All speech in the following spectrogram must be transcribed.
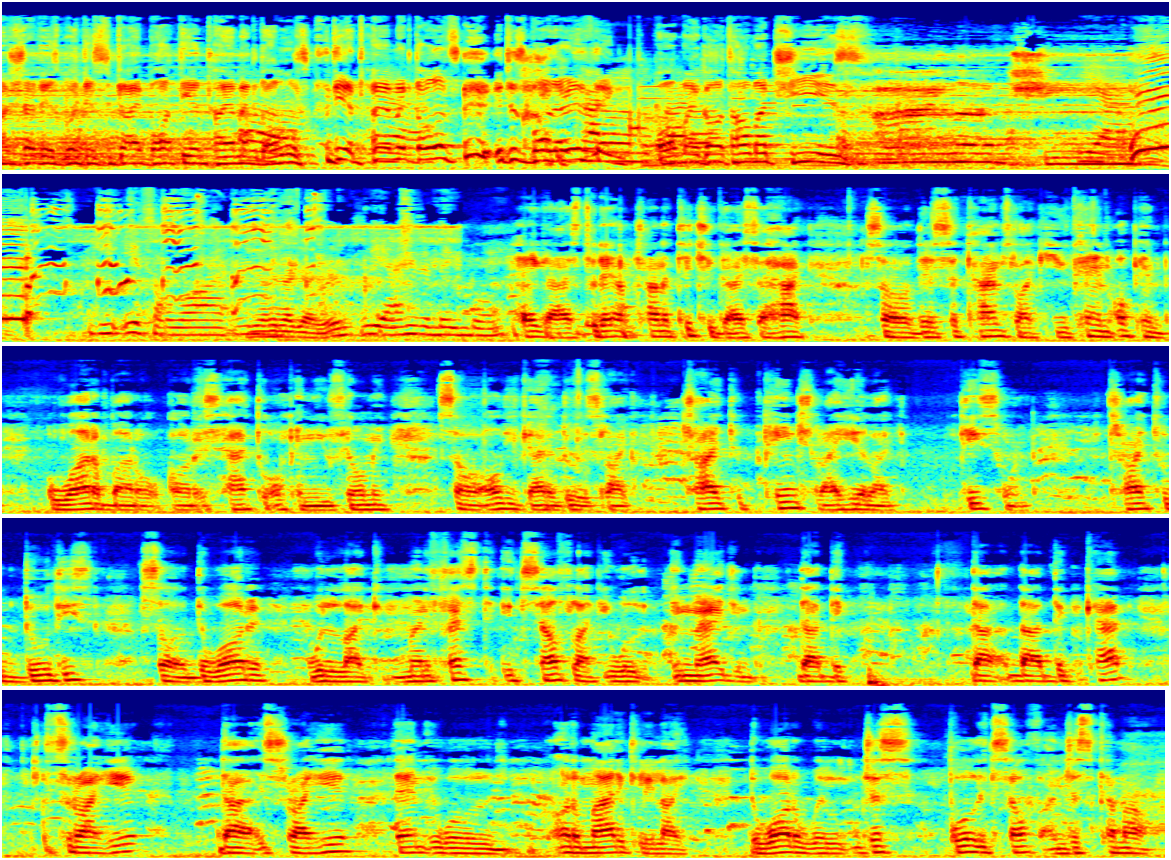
Look how much that is, but this guy bought the entire McDonald's. Oh, the entire McDonald's. It just bought everything. Oh my god, how much cheese. I love cheese. Yeah. He eats a lot. You know who that guy is? Yeah, he's a big boy. Hey guys, today I'm trying to teach you guys a hack. So there's a times like you can open a water bottle or it's hard to open, you feel me? So all you gotta do is like try to pinch right here like this one. Try to do this so the water will like manifest itself like it will imagine that the that that the cap is right here that is right here then it will automatically like the water will just pull itself and just come out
